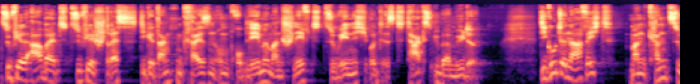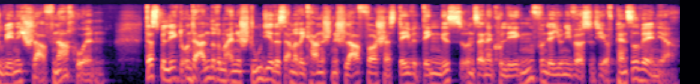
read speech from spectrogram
Zu viel Arbeit, zu viel Stress, die Gedanken kreisen um Probleme, man schläft zu wenig und ist tagsüber müde. Die gute Nachricht, man kann zu wenig Schlaf nachholen. Das belegt unter anderem eine Studie des amerikanischen Schlafforschers David Dingus und seiner Kollegen von der University of Pennsylvania.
